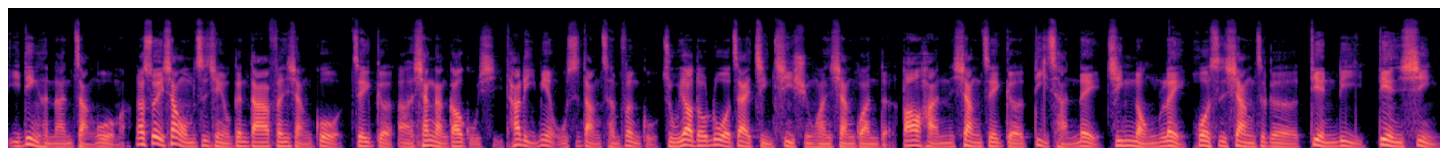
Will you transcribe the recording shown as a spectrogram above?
一定很难掌握嘛。那所以像我们之前有跟大家分享过这个呃香港高股息，它里面五十档成分股主要都落在景气循环相关的，包含像这个地产类、金融类，或是像这个电力、电信、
